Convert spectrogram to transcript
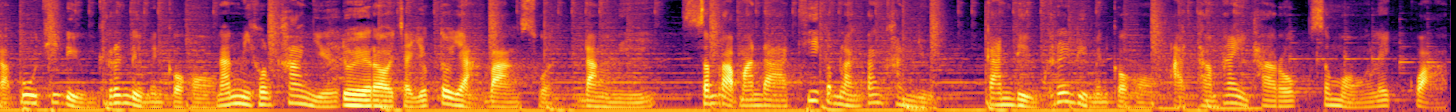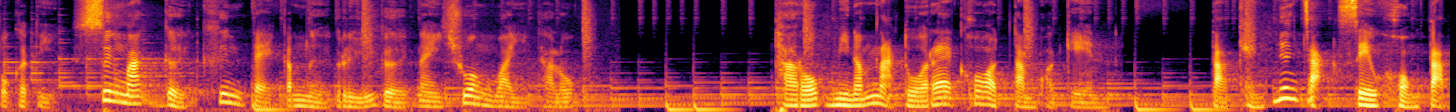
กับผู้ที่ดื่มเครื่องดื่มแอลกอฮอล์นั้นมีค่อนข้างเยอะ โดยเราจะยกตัวอย่างบางส่วนดังนี้สำหรับมารดาที่กำลังตั้งครรภ์อยู่ การดื่มเครื่องดื่มแอลกอฮอล์อาจทำให้ทารกสมองเล็กกว่าปกติ ซึ่งมักเกิดขึ้นแต่กำเนิดหรือเกิดในช่วงวัยทารก ทารกมีน้ำหนักตัวแรกคลอดต่ำกว่าเกณฑ์ ตับแข็งเนื่องจากเซลล์ของตับ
